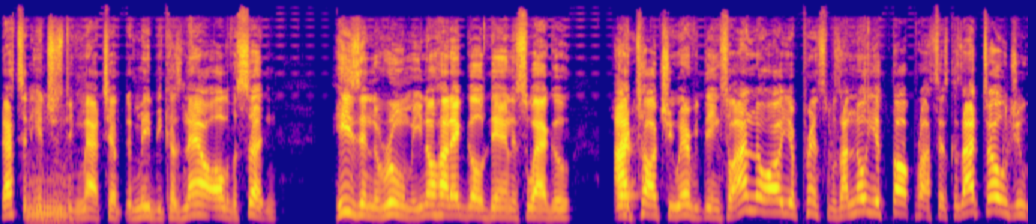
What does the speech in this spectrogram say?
That's an mm. interesting matchup to me because now all of a sudden he's in the room and you know how that go, Dan and Swagoo. I taught you everything. So I know all your principles. I know your thought process because I told you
